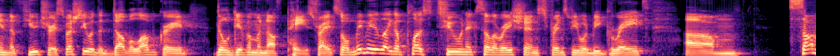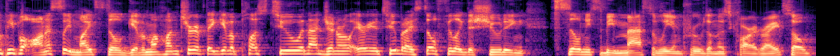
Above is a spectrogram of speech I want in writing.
in the future, especially with the double upgrade, they'll give him enough pace, right? So maybe like a plus two in acceleration and sprint speed would be great. Um, some people honestly might still give him a hunter if they give a plus two in that general area too, but I still feel like the shooting still needs to be massively improved on this card, right? So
